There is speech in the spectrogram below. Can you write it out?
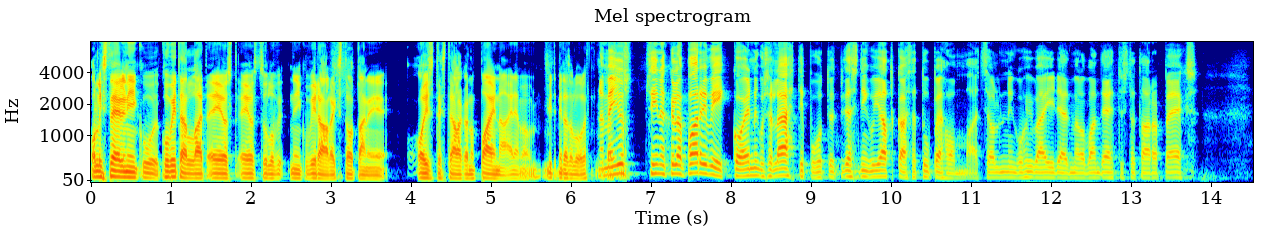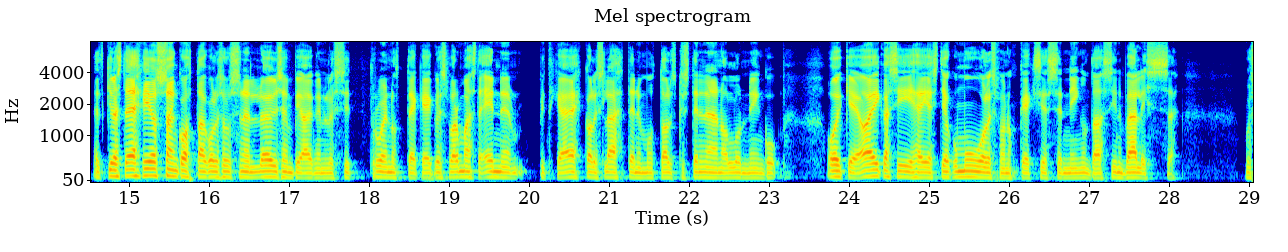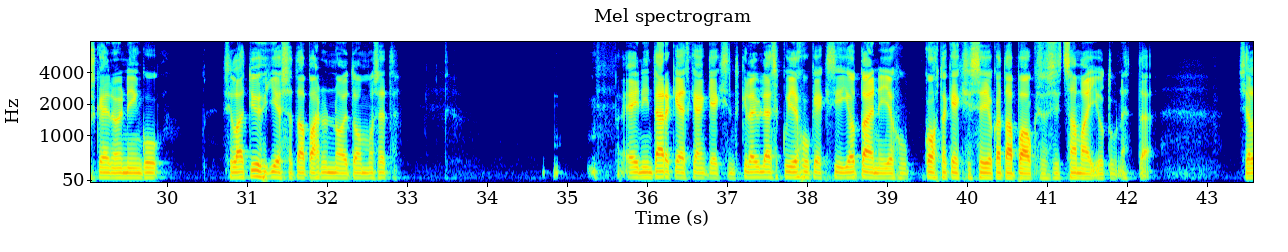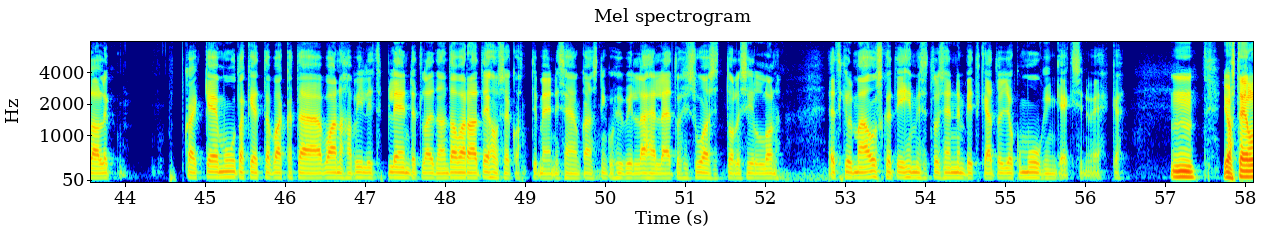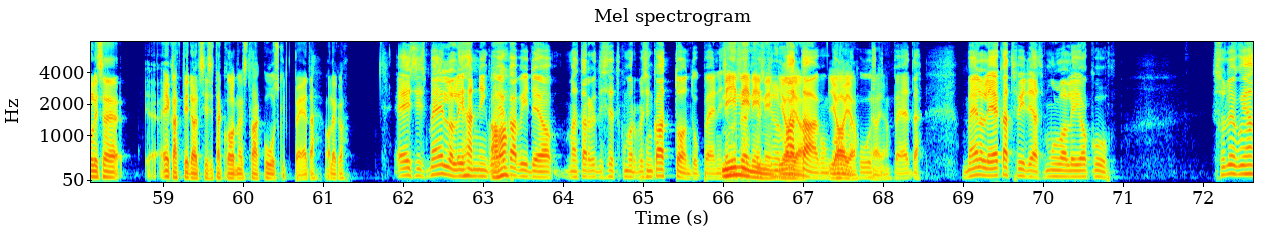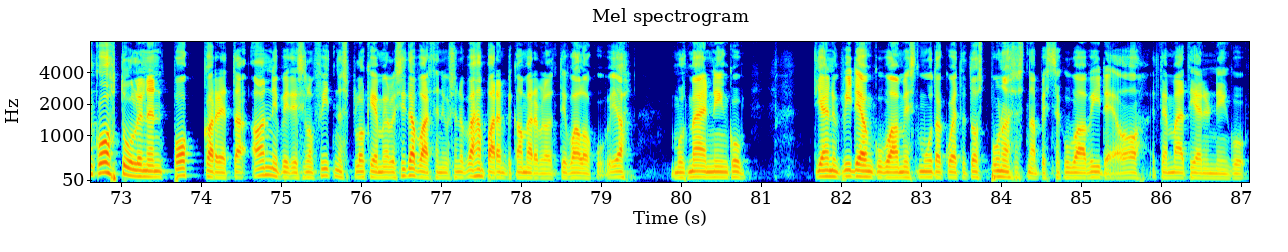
Oliko teillä niinku kuvitella, että ei olisi, ei olisi tullut niinku viraaliksi tota, niin olisitteko te alkanut painaa enemmän? Mit, mitä te luulet? No me just siinä kyllä pari viikkoa ennen kuin se lähti puhuttiin, että pitäisi niinku jatkaa sitä tupehommaa, että se oli niinku hyvä idea, että meillä on vain tehty sitä tarpeeksi. että kyllä sitä ehkä jossain kohtaa, kun olisi ollut sellainen löysempi aika, niin olisi sitten ruvennut tekemään. Kyllä varmaan sitä ennen pitkään ehkä olisi lähtenyt, mutta olisiko sitten enää ollut niin kuin oikea aika siihen, ja sitten joku muu olisi voinut keksiä sen niin kuin taas siinä välissä. Koska ei noin niin kuin, sillä tyhjiössä tapahdu noin tuommoiset ei niin tärkeätkään keksinyt. Kyllä yleensä kun joku keksii jotain, niin joku kohta keksii se joka tapauksessa sit saman jutun, että siellä oli kaikkea muutakin, että vaikka tämä vanha Willit Blend, että laitetaan tavaraa tehosekottimeen, niin sehän on myös niinku hyvin lähellä ja tosi suosittu oli silloin. Että kyllä mä uskon, että ihmiset olisi ennen pitkään, että on joku muukin keksinyt ehkä. Mm. Jos teillä oli se ekat videot siis sitä 360p, oliko? Ei siis, meillä oli ihan niinku eka video, mä tarkoitin sitä, että kun mä rupesin kattoon tupeen, niin, niin, niin, niin, niin, niin, joo, lataa kuin joo, 360p. Meillä oli ekat videot, mulla oli joku, se oli joku ihan kohtuullinen pokkari, että Anni piti silloin fitnessblogia, meillä oli sitä varten niin vähän parempi kamera, millä otettiin valokuvia, mutta mä en niin kuin, tiennyt videon kuvaamista muuta kuin, että tuosta punaisesta napista se kuvaa videoa, että en mä tiennyt niin kuin,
